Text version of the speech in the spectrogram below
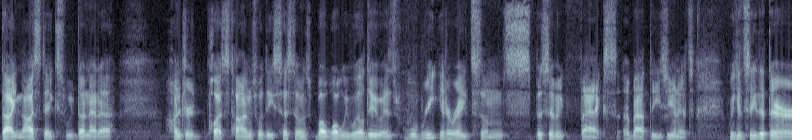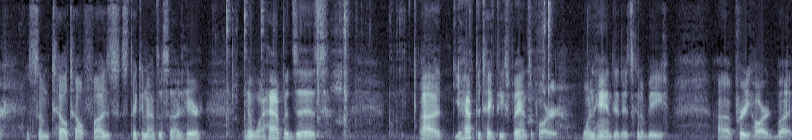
diagnostics. We've done that a hundred plus times with these systems. But what we will do is we'll reiterate some specific facts about these units we can see that there is some telltale fuzz sticking out the side here. And what happens is uh, you have to take these fans apart. One-handed, it's going to be uh, pretty hard, but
